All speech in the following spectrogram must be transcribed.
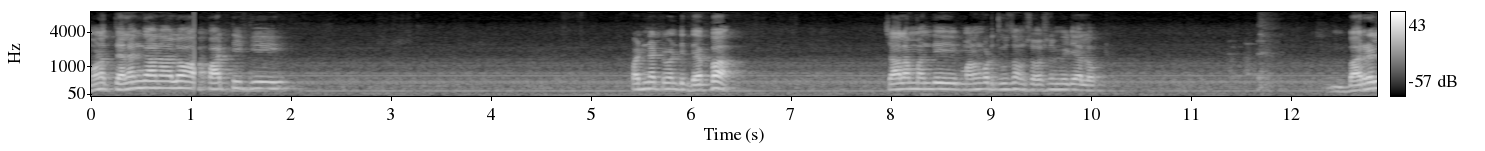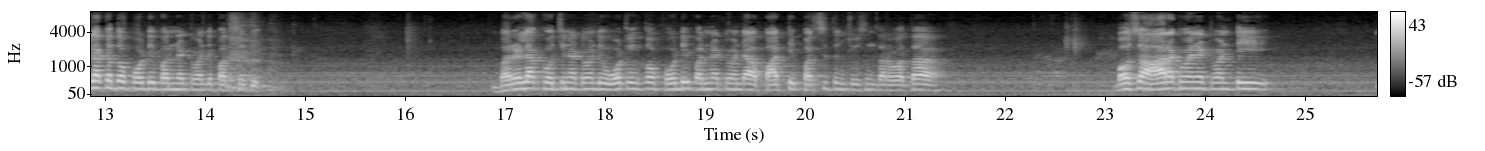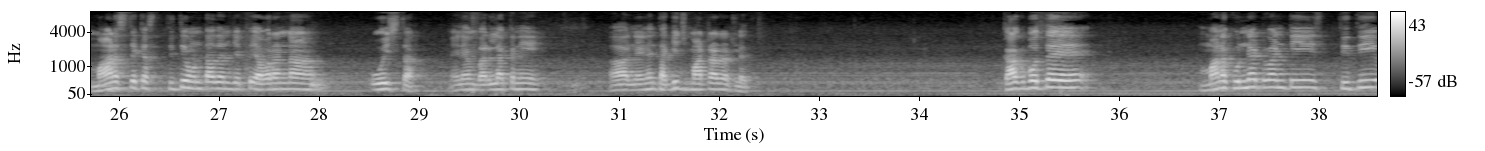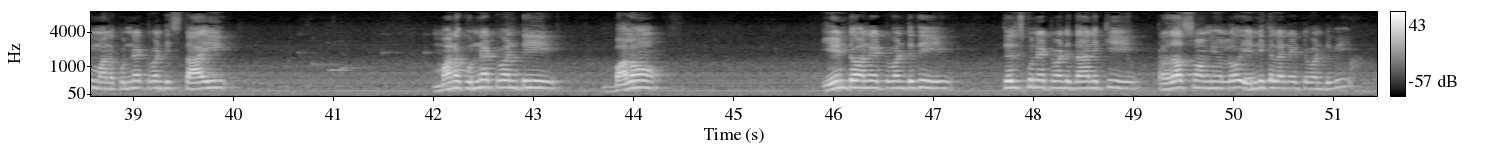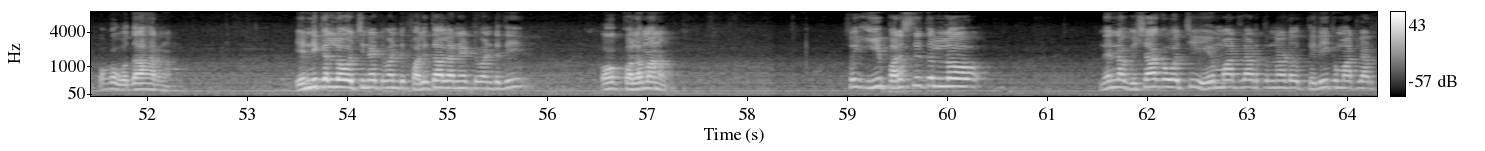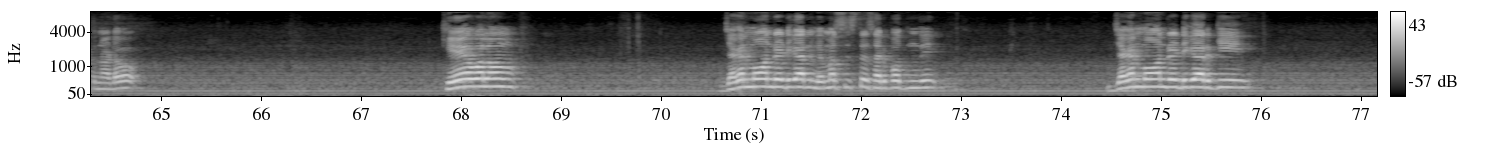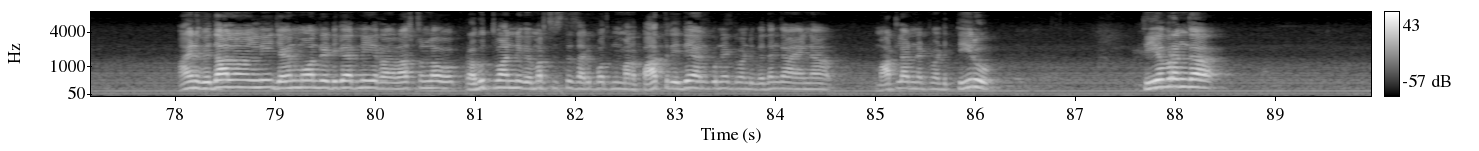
మన తెలంగాణలో ఆ పార్టీకి పడినటువంటి దెబ్బ చాలామంది మనం కూడా చూసాం సోషల్ మీడియాలో. బర్రెలెక్కతో పోటీ పడినటువంటి పరిస్థితి. బర్రెలెక్క వచ్చినటువంటి ఓట్లతో పోటీ పడినటువంటి ఆ పార్టీ పరిస్థితిని చూసిన తర్వాత బహుశా ఆ రకమైనటువంటి మానసిక స్థితి ఉంటుందని చెప్పి ఎవరన్నా ఊహిస్తారు. నేనేం బరిలెక్కని నేనేం తగ్గించి మాట్లాడట్లేదు. కాకపోతే మనకున్నటువంటి స్థితి మనకున్నటువంటి స్థాయి మనకున్నటువంటి బలం ఏంటో అనేటువంటిది తెలుసుకునేటువంటి దానికి ప్రజాస్వామ్యంలో ఎన్నికలు అనేటువంటివి ఒక ఉదాహరణ. ఎన్నికల్లో వచ్చినటువంటి ఫలితాలు అనేటువంటిది ఒక కొలమానం. సో ఈ పరిస్థితుల్లో నిన్న విశాఖ వచ్చి ఏం మాట్లాడుతున్నాడో తెలియక మాట్లాడుతున్నాడో కేవలం జగన్మోహన్ రెడ్డి గారిని విమర్శిస్తే సరిపోతుంది. జగన్మోహన్ రెడ్డి గారికి ఆయన విధానాలని జగన్మోహన్ రెడ్డి గారిని రా- రాష్ట్రంలో ప్రభుత్వాన్ని విమర్శిస్తే సరిపోతుంది. మన పాత్ర ఇదే అనుకునేటువంటి విధంగా ఆయన మాట్లాడినటువంటి తీరు తీవ్రంగా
